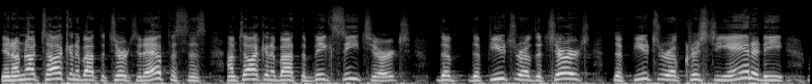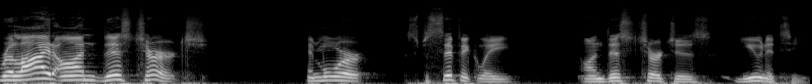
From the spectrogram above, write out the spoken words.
and I'm not talking about the church at Ephesus, I'm talking about the Big C church, the, the future of the church, the future of Christianity relied on this church. And more specifically, on this church's unity.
